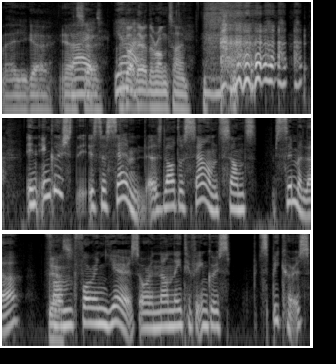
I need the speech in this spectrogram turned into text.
There you go. Yeah. Right. So I got there at the wrong time. In English, it's the same. A lot of sounds sounds similar from Yes. foreign years or non-native English speakers,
